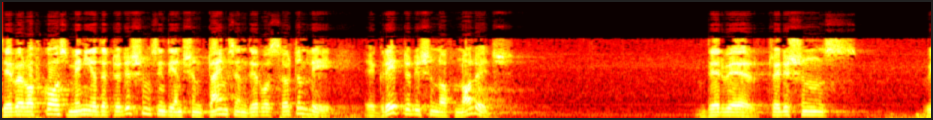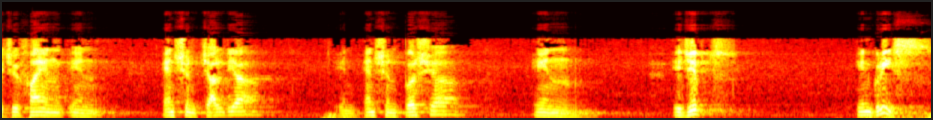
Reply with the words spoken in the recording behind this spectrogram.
There were, of course, many other traditions in the ancient times, and there was certainly a great tradition of knowledge. There were traditions which we find in ancient Chaldea, in ancient Persia, in Egypt, in Greece.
